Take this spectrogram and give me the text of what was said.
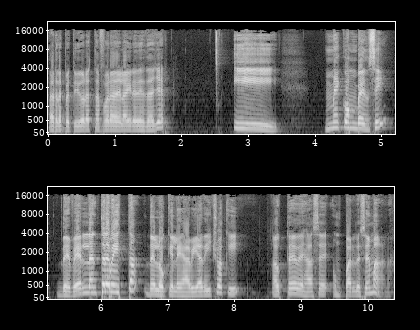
el repetidor está fuera del aire desde ayer. Y me convencí de ver la entrevista de lo que les había dicho aquí a ustedes hace un par de semanas.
